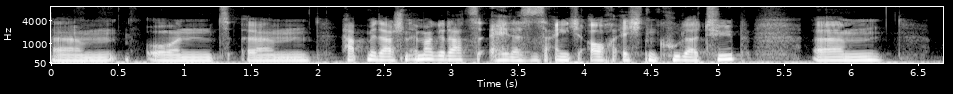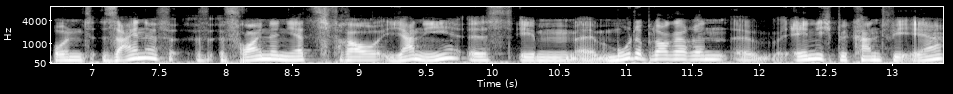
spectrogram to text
Ähm, und ähm, habe mir da schon immer gedacht, so, ey, das ist eigentlich auch echt ein cooler Typ. Ähm, und seine Freundin jetzt, Frau Janni, ist eben äh, Modebloggerin, äh, ähnlich bekannt wie er.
